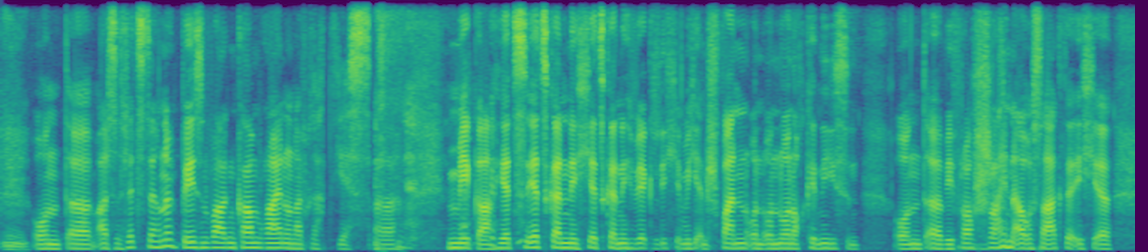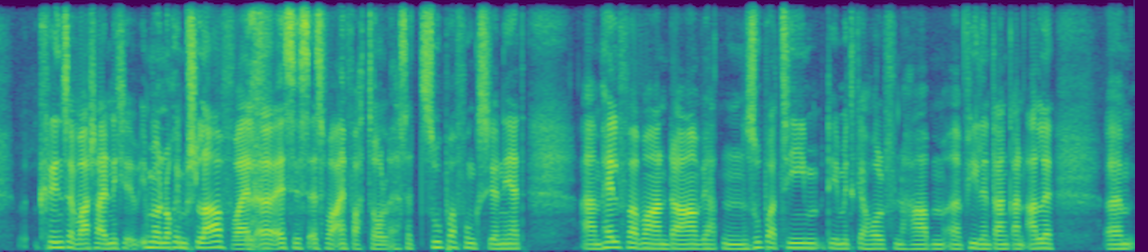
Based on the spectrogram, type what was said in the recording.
Mhm. Und äh, als das letzte ne, Besenwagen kam rein und habe gesagt, yes, äh, mega, jetzt, jetzt, kann ich, jetzt kann ich wirklich mich entspannen und, und nur noch genießen. Und äh, wie Frau Schrein auch sagte, ich äh, grinse wahrscheinlich immer noch im Schlaf, weil äh, es, ist, es war einfach toll. Es hat super funktioniert. Ähm, Helfer waren da, wir hatten ein super Team, die mitgeholfen haben. Äh, vielen Dank an alle, ähm,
